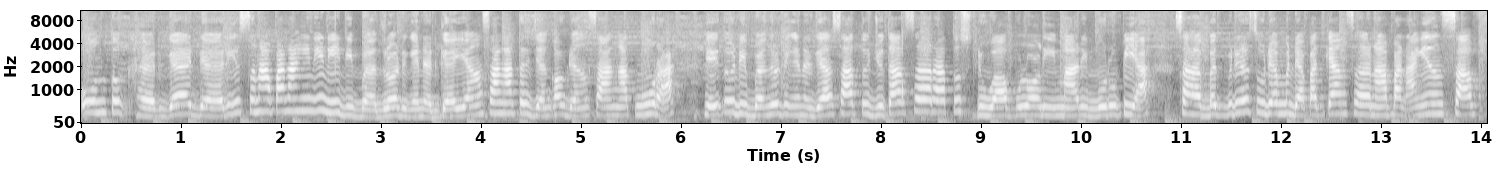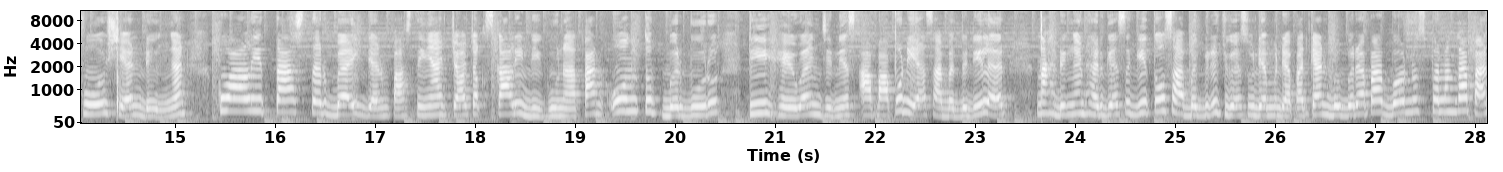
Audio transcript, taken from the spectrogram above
untuk harga dari senapan angin ini dibanderol dengan harga yang sangat terjangkau dan sangat murah yaitu dibanderol dengan harga Rp1.125.000 sahabat bedil sudah mendapatkan senapan angin subfusion dengan kualitas terbaik dan pastinya cocok sekali digunakan untuk berburu di hewan jenis apa pun ya sahabat bediler Nah dengan harga segitu sahabat bedil juga sudah mendapatkan beberapa bonus perlengkapan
